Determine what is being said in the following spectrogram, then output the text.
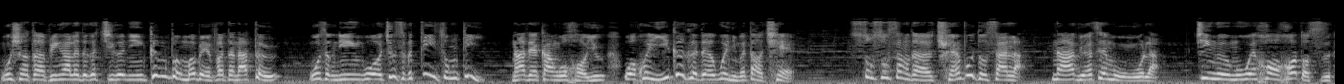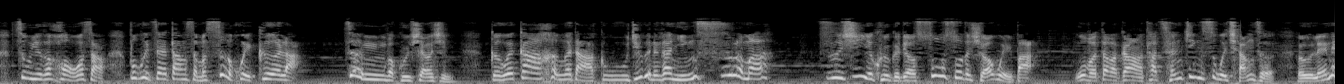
我晓得凭阿拉这个几个人根本没办法跟他斗，我承认我就是个地中地，那再加我好友，我会一个个的为你们道歉。说说上的全部都删了，那不要再骂我了。今后我会好好读书，做一个好学生，不会再当什么社会哥了。真不敢相信，各位家狠的大哥就跟能家人死了吗？仔细一看这条缩缩的小尾巴，我不得不讲，他曾经是位强者，后来呢？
